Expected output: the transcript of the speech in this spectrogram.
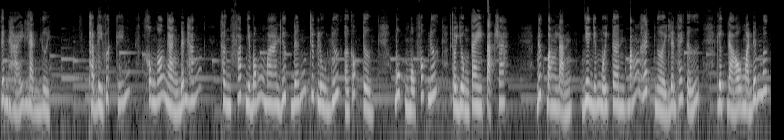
kinh hãi lạnh người. Thẩm Ly vứt kiếm, không ngó ngàng đến hắn. Thân pháp như bóng ma lướt đến trước lu nước ở góc tường, múc một phốc nước rồi dùng tay tạt ra nước băng lạnh như những mũi tên bắn hết người lên thái tử, lực đạo mạnh đến mức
